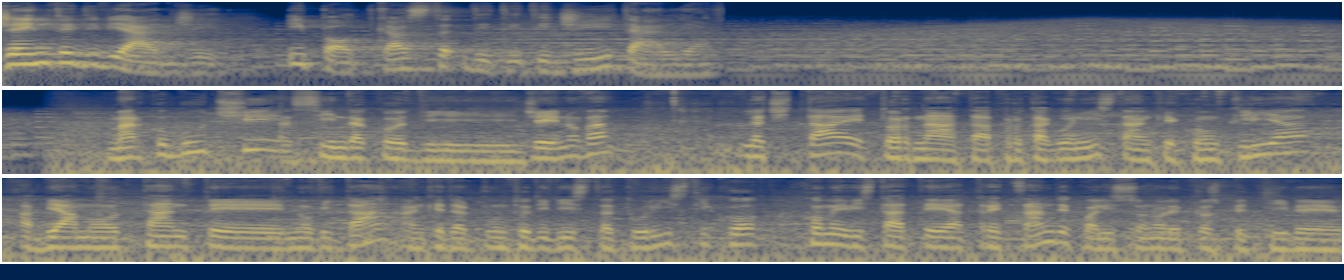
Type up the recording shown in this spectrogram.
Gente di Viaggi, i podcast di TTG Italia. Marco Bucci, sindaco di Genova, la città è tornata protagonista anche con CLIA, abbiamo tante novità anche dal punto di vista turistico. Come vi state attrezzando e quali sono le prospettive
